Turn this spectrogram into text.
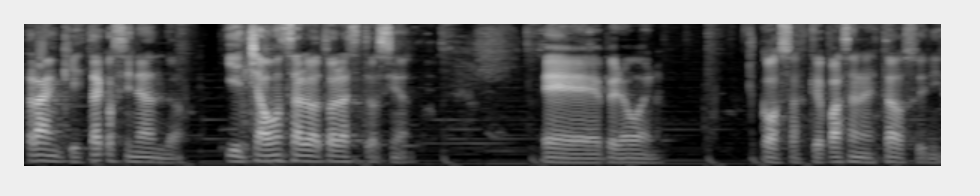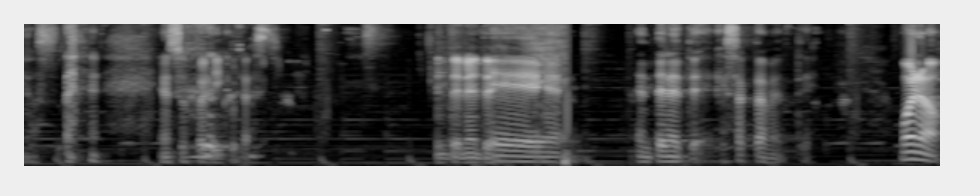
Tranqui, está cocinando. Y el chabón salva toda la situación. Eh, pero bueno, cosas que pasan en Estados Unidos en sus películas. En TNT. Eh, en TNT, exactamente. Bueno,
